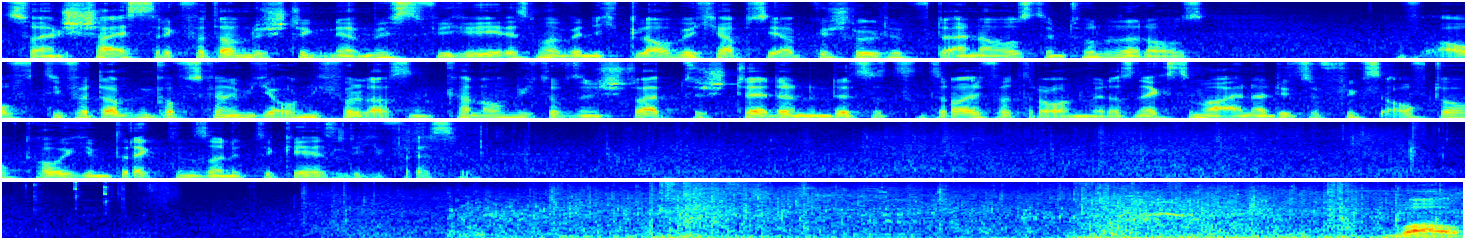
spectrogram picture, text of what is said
So ein Scheißdreck. Verdammte stinkende Mistviecher. Jedes Mal, wenn ich glaube, ich habe sie abgeschuldet, hüpft einer aus dem Tunnel raus. Auf, die verdammten Cops kann ich mich auch nicht verlassen. Kann auch nicht auf den Schreibtisch tätern und der Zentral vertrauen. Wenn das nächste Mal einer dieser Freaks auftaucht, hau ich ihm direkt in seine dicke, hässliche Fresse. Wow.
